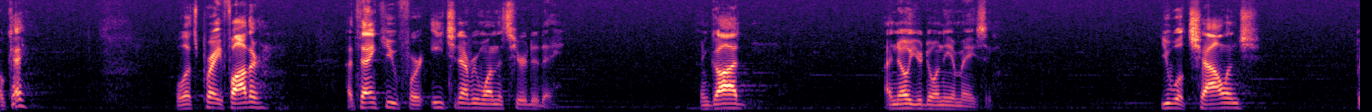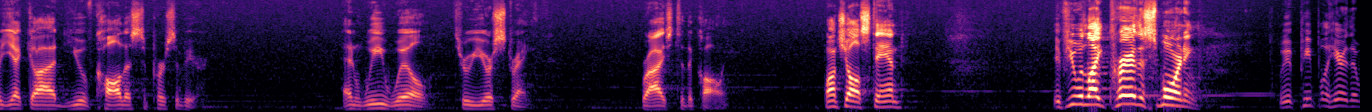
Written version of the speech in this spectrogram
Okay? Well, let's pray. Father, I thank you for each and every one that's here today. And God, I know you're doing the amazing. You will challenge, but yet, God, you have called us to persevere. And we will, through your strength, rise to the calling. Why don't you all stand? If you would like prayer this morning, we have people here that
